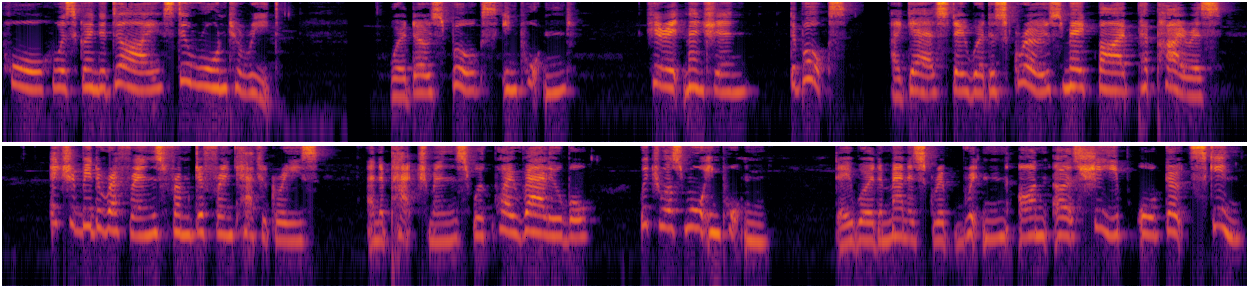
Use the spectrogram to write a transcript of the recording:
Paul, who was going to die, still wanted to read. Were those books important? Here it mentioned the books. I guess they were the scrolls made by papyrus. It should be the reference from different categories and the parchments were quite valuable, which was more important. They were the manuscript written on a sheep or goat skin.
